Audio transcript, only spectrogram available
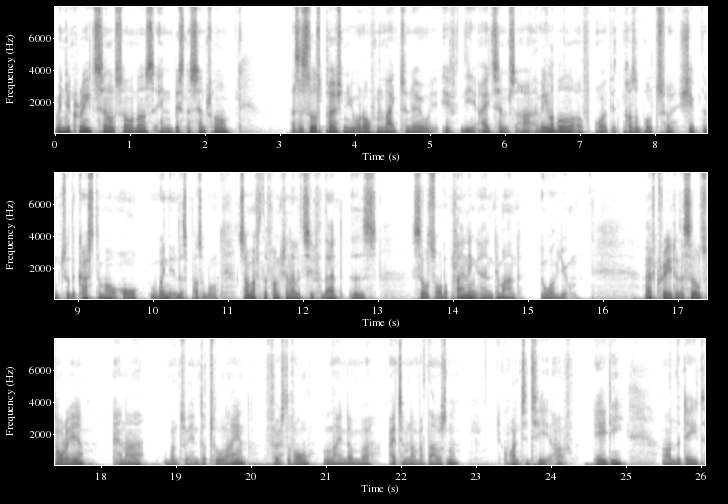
When you create sales orders in Business Central, as a salesperson, you would often like to know if the items are available or if it's possible to ship them to the customer or when it is possible. Some of the functionality for that is sales order planning and demand overview. I've created a sales order here and I want to enter two line. First of all, line number, item number 1000, quantity of 80 on the date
